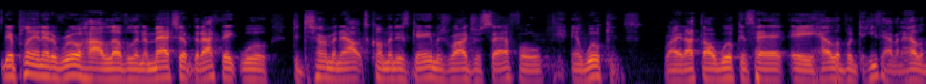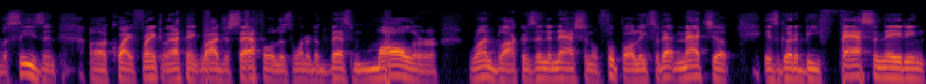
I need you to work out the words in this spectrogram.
They're playing at a real high level, and a matchup that I think will determine the outcome of this game is Rodger Saffold and Wilkins right? I thought Wilkins had a hell of a he's having a hell of a season, uh, quite frankly. I think Rodger Saffold is one of the best mauler run blockers in the National Football League. So that matchup is going to be fascinating,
